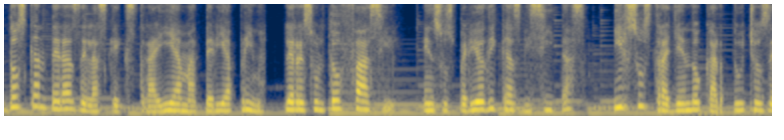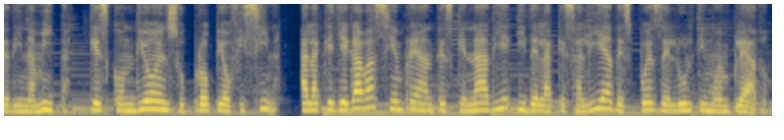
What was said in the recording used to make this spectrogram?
dos canteras de las que extraía materia prima. Le resultó fácil, en sus periódicas visitas, ir sustrayendo cartuchos de dinamita, que escondió en su propia oficina, a la que llegaba siempre antes que nadie y de la que salía después del último empleado.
